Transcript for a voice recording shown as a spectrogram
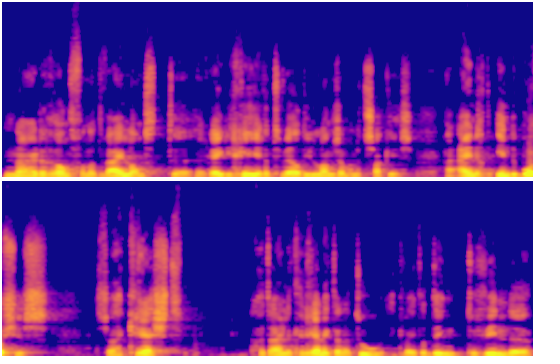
naar de rand van het weiland te redigeren terwijl die langzaam aan het zakken is. Hij eindigt in de bosjes. Zo hij crasht. Uiteindelijk ren ik daar naartoe. Ik weet dat ding te vinden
